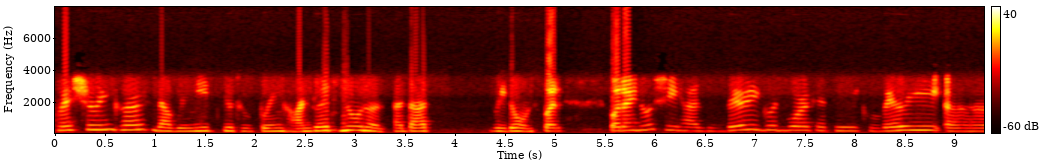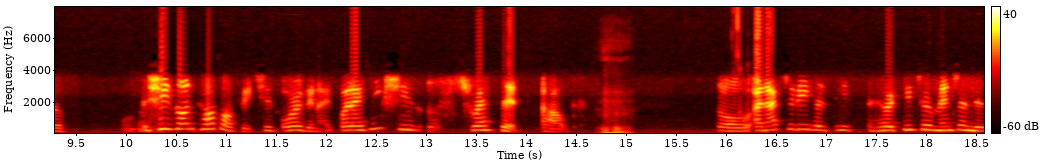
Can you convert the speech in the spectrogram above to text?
pressuring her that we need you to bring hundred. No, no, that we don't. But but I know she has very good work ethic. Very uh, she's on top of it. She's organized. But I think she's stressed out. hmm So, and actually, his, his, her teacher mentioned this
